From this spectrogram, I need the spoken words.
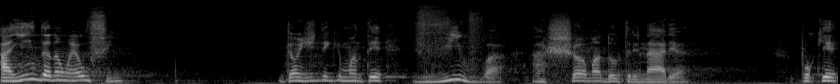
Ainda não é o fim. Então a gente tem que manter viva a chama doutrinária. Porque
